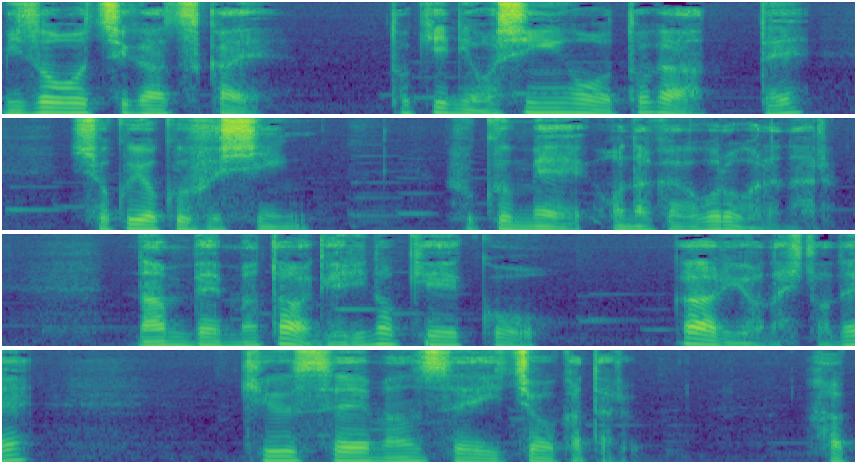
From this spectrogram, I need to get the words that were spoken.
みぞおちが使え時におしん嘔吐があって食欲不振腹鳴お腹がゴロゴロなる。難便または下痢の傾向があるような人で急性慢性胃腸語る発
